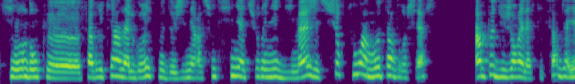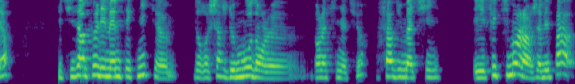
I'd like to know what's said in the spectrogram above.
qui ont donc fabriqué un algorithme de génération de signatures uniques d'images et surtout un moteur de recherche, un peu du genre Elasticsearch d'ailleurs, qui utilisait un peu les mêmes techniques de recherche de mots dans le dans la signature pour faire du matching. Et effectivement, alors j'avais pas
